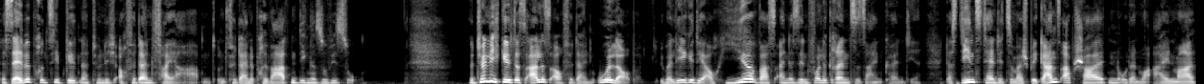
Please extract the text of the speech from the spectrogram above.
Dasselbe Prinzip gilt natürlich auch für deinen Feierabend und für deine privaten Dinge sowieso. Natürlich gilt das alles auch für deinen Urlaub. Überlege dir auch hier, was eine sinnvolle Grenze sein könnte. Das Diensthandy zum Beispiel ganz abschalten oder nur einmal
